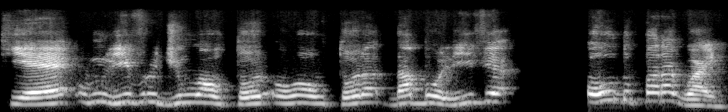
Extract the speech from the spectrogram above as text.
que é um livro de um autor ou autora da Bolívia ou do Paraguai.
